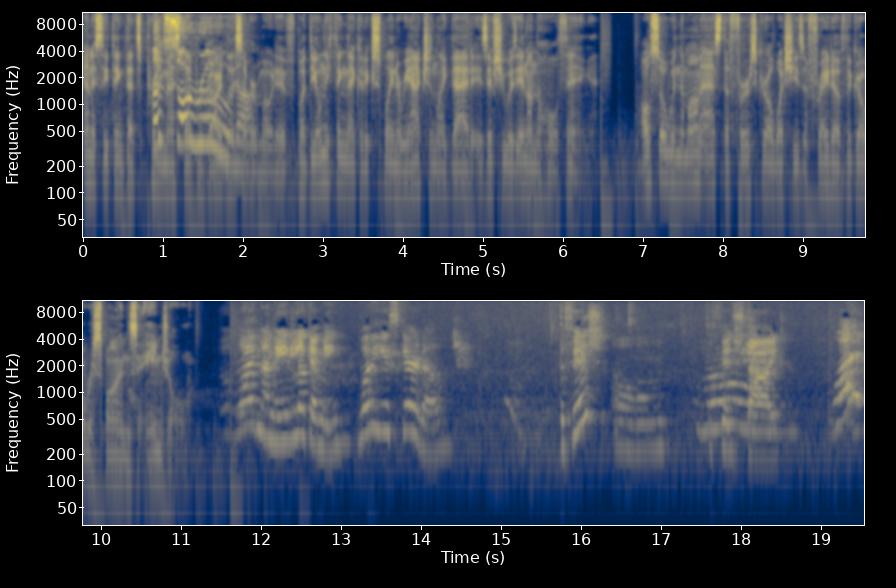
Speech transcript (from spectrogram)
I honestly think that's pretty That's messed so up regardless of her motive, but the only thing that could explain a reaction like that is if she was in on the whole thing. Also, when the mom asks the first girl what she's afraid of, the girl responds, Angel. What, Nani? Look at me. What are you scared of? The fish? Oh, the fish died. What?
